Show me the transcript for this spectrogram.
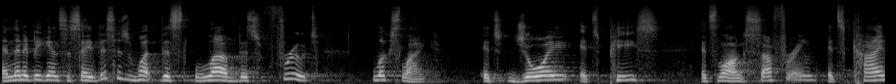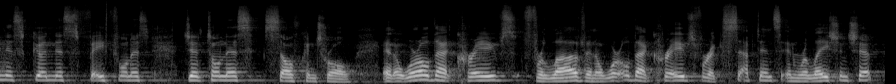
And then it begins to say, this is what this love, this fruit, looks like it's joy, it's peace, it's long suffering, it's kindness, goodness, faithfulness, gentleness, self control. In a world that craves for love, in a world that craves for acceptance and relationship,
